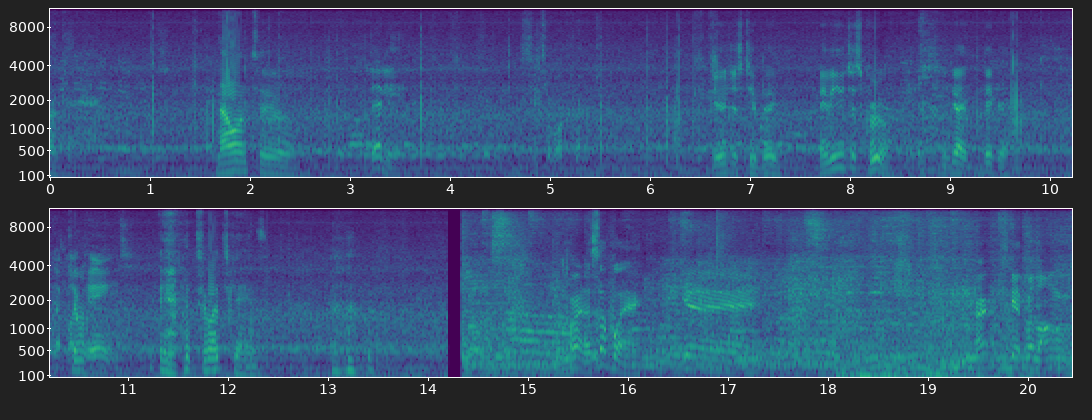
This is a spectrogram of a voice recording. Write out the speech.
Okay. Now on to Delhi. These seats are more cramped. You're just too big. Maybe you just grew. You got bigger. Got my Too mu- gains. too much gains. We're at a subway. Yay! Alright, just get put long,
